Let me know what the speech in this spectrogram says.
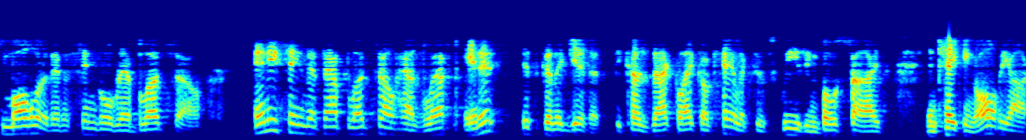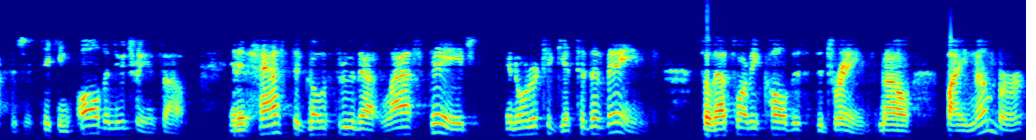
smaller than a single red blood cell, anything that that blood cell has left in it, it's going to give it because that glycocalyx is squeezing both sides and taking all the oxygen, taking all the nutrients out. And it has to go through that last stage in order to get to the veins. So that's why we call this the drains. Now, by number,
